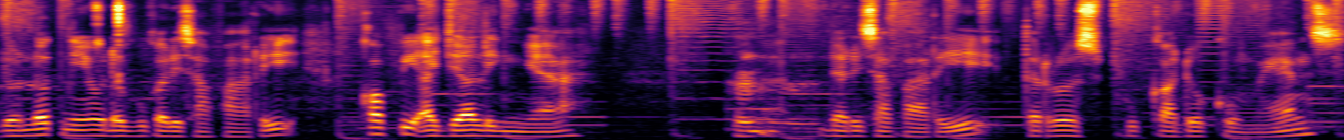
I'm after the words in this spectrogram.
download nih udah buka di Safari, copy aja linknya Hmm. dari Safari, terus buka Documents,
